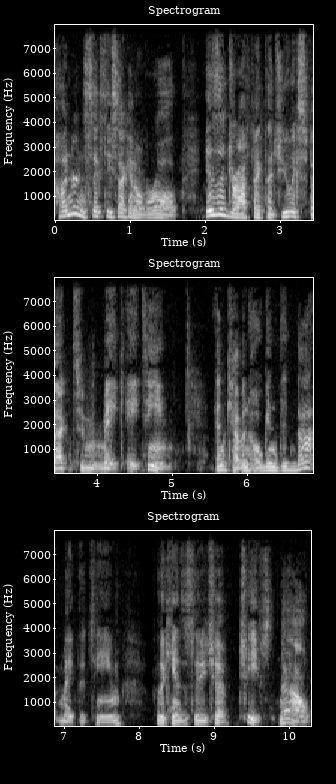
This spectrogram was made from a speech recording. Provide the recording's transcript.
162nd overall is a draft pick that you expect to make a team. And Kevin Hogan did not make the team for the Kansas City Chiefs. Now,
